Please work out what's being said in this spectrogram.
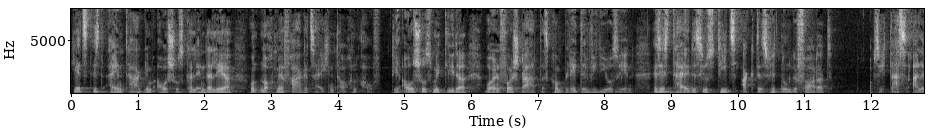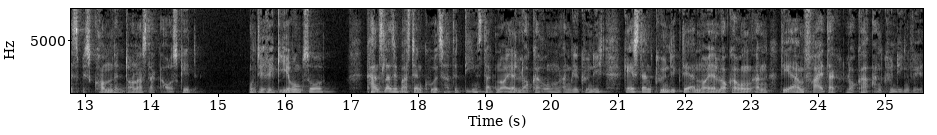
Jetzt ist ein Tag im Ausschusskalender leer und noch mehr Fragezeichen tauchen auf. Die Ausschussmitglieder wollen vor Start das komplette Video sehen. Es ist Teil des Justizaktes, wird nun gefordert. Ob sich das alles bis kommenden Donnerstag ausgeht? Und die Regierung so? Kanzler Sebastian Kurz hatte Dienstag neue Lockerungen angekündigt. Gestern kündigte er neue Lockerungen an, die er am Freitag locker ankündigen will.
